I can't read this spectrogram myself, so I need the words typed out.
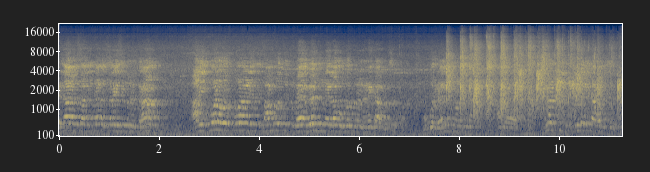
எல்லாரும் சாதிக்காக சிறை சென்றிருக்கிறான். அதை போல ஒரு போராளி இந்த சமூகத்துக்கு வே வேண்டும் எல்லாம் ஒவ்வொருத்தரும் நினைக்க ஆரம்பிச்சிருக்கோம் ஒவ்வொரு இளைஞர் மனதிலும் அந்த உணர்ச்சி புரிதலுக்கு ஆரம்பிச்சிருக்கு.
